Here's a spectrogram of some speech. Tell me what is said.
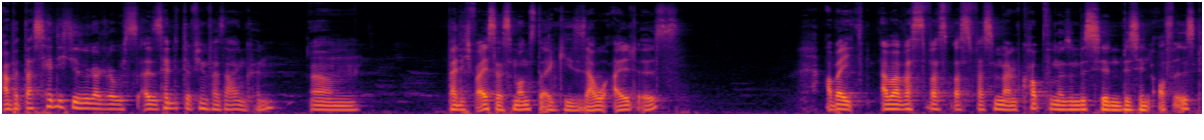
Aber das hätte ich dir sogar, glaube ich, also das hätte ich dir auf jeden Fall sagen können. Ähm, weil ich weiß, dass Monster AG sau alt ist. Aber, ich, aber was, was, was, was in meinem Kopf immer so ein bisschen, ein bisschen off ist,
